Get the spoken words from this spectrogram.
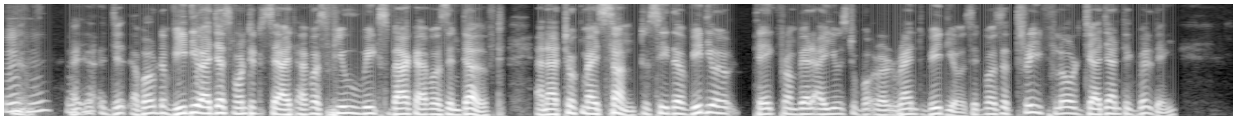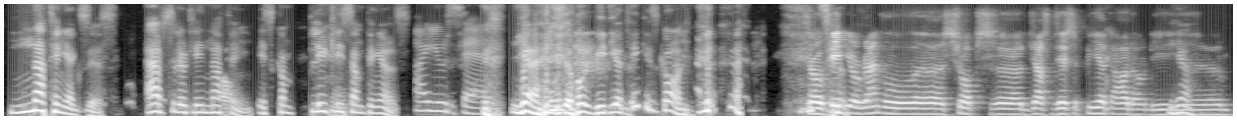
Mm-hmm, mm-hmm. about the video, I just wanted to say I, I was few weeks back. I was in Delft, and I took my son to see the video take from where I used to rent videos. It was a three-floor gigantic building. Nothing exists. Absolutely nothing. It's completely something else. Are you sad? yeah, the whole video take is gone. so video rental uh, shops uh, just disappeared out of the, yeah. Um,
